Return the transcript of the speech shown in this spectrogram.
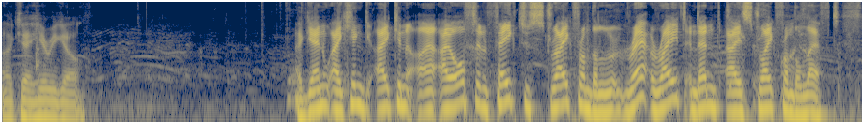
Okay, here we go. Again, I can I can I, often fake to strike from the right and then I strike from the left,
